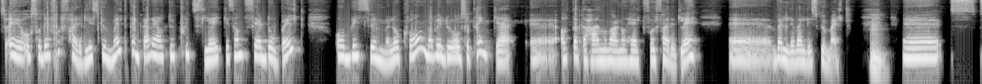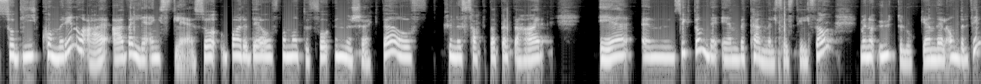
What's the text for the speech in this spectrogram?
så, er jo også det forferdelig skummelt. Tenk deg det at du plutselig sant, ser dobbelt og blir svimmel og kvalm. Da vil du også tenke eh, at dette her må være noe helt forferdelig. Eh, veldig, veldig skummelt. Mm. Eh, så de kommer inn og er, er, veldig engstelige. Så bare det å på en måte få undersøkt det og kunne sagt at dette her er en sykdom, det er en betennelsestilstand, men å utelukke en del andre ting,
